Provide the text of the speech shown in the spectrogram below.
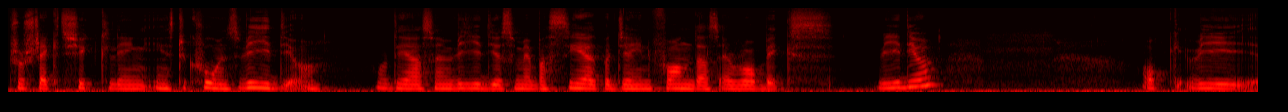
Projekt Kyckling instruktionsvideo. Och det är alltså en video som är baserad på Jane Fondas aerobics video. Och vi,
